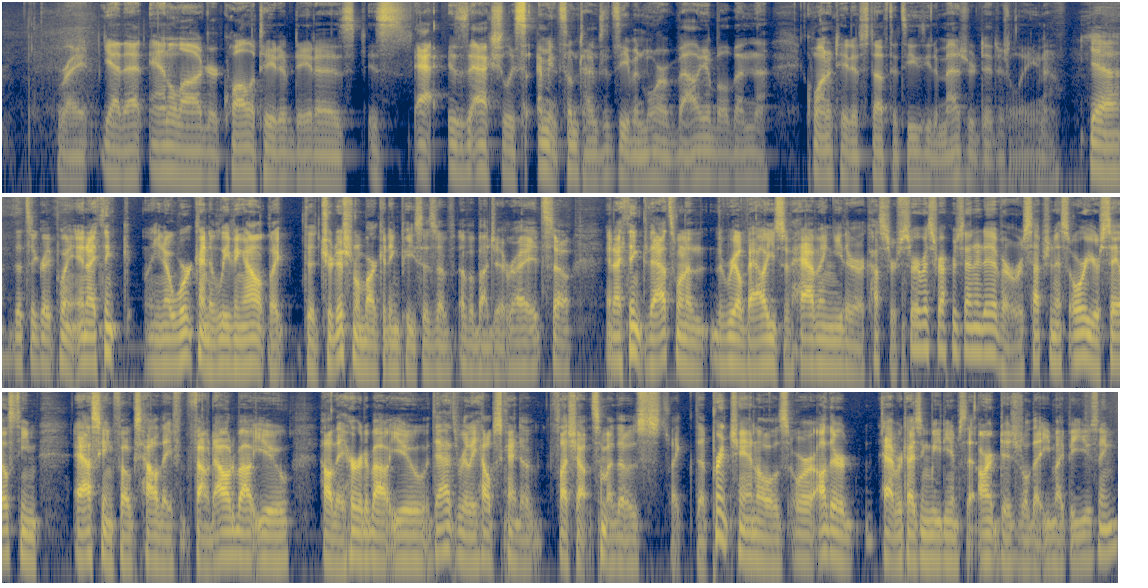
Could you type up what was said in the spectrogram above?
Right. Yeah, that analog or qualitative data is is is actually I mean sometimes it's even more valuable than the quantitative stuff that's easy to measure digitally, you know. Yeah, that's a great point. And I think, you know, we're kind of leaving out like the traditional marketing pieces of, of a budget, right? So, and I think that's one of the real values of having either a customer service representative or a receptionist or your sales team asking folks how they found out about you, how they heard about you. That really helps kind of flesh out some of those, like the print channels or other advertising mediums that aren't digital that you might be using.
